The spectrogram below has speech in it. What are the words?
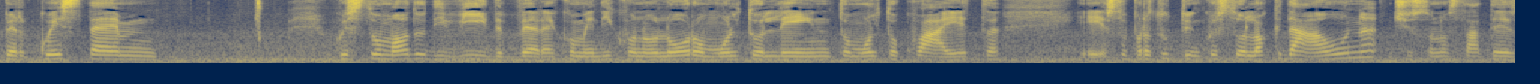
per queste, questo modo di vivere, come dicono loro, molto lento, molto quiet. E soprattutto in questo lockdown ci sono state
